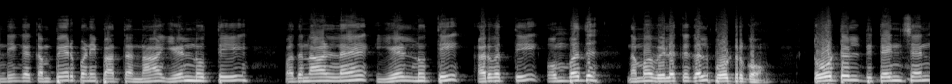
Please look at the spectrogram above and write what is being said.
நீங்கள் கம்பேர் பண்ணி பார்த்தோன்னா எழுநூற்றி பதினாலுன்னு ஏழ்நூற்றி அறுபத்தி ஒன்பது நம்ம விளக்குகள் போட்டிருக்கோம். டோட்டல் டிடென்ஷன்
